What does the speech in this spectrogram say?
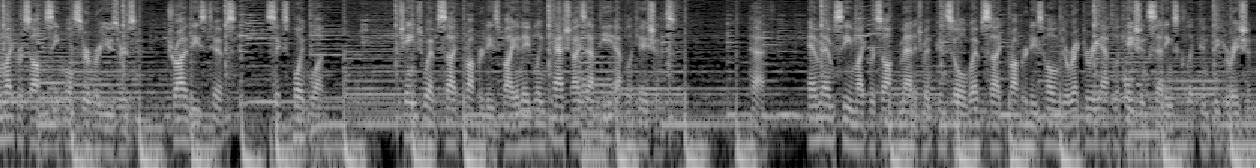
For Microsoft SQL Server users, try these tips. 6.1. Change website properties by enabling cache ISAPI applications. Path. MMC Microsoft Management Console Website Properties Home Directory Application Settings Click Configuration.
